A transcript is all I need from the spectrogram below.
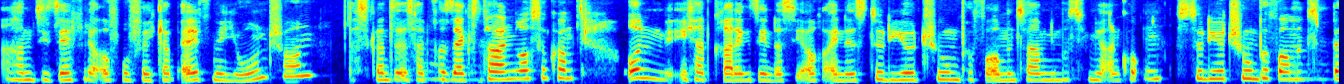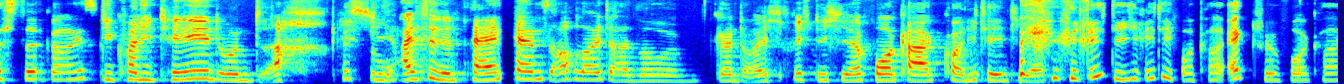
haben sie sehr viele Aufrufe. Ich glaube, 11 Millionen schon. Das Ganze ist halt vor sechs Tagen rausgekommen. Und ich habe gerade gesehen, dass sie auch eine Studio Tune Performance haben. Die muss ich mir angucken. Studio Tune Performance, beste Guys. Die Qualität und ach, so. die einzelnen Fancams auch, Leute. Also gönnt euch richtig äh, 4K-Qualität hier. richtig, richtig 4K. Actual 4K.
